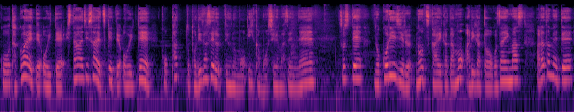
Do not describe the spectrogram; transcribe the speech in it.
こう蓄えておいて下味さえつけておいてこうパッと取り出せるっていうのもいいかもしれませんね。そして残り汁の使い方もありがとうございます。改めて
